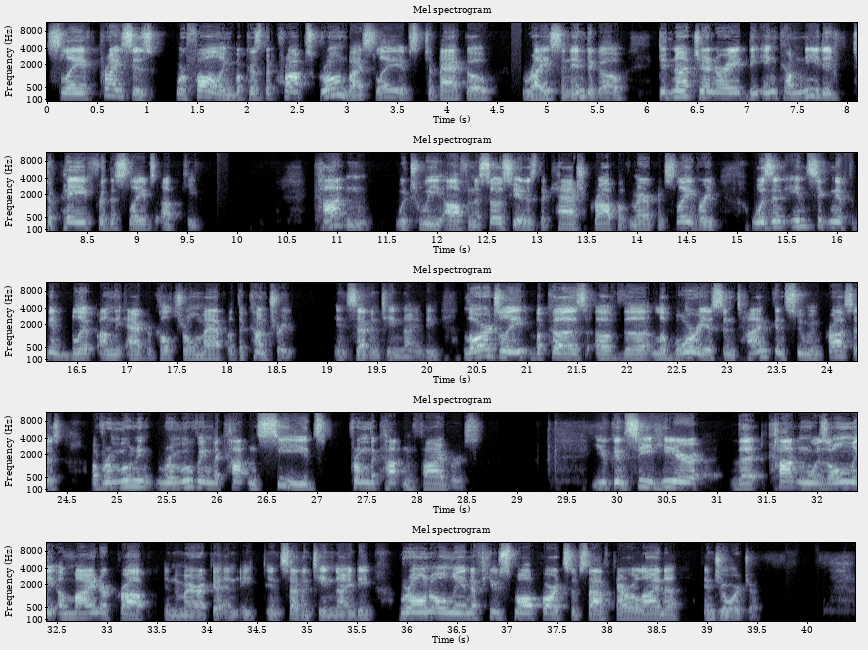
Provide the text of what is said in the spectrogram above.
Slave prices were falling because the crops grown by slaves, tobacco, rice, and indigo, did not generate the income needed to pay for the slave's upkeep. Cotton, which we often associate as the cash crop of American slavery, was an insignificant blip on the agricultural map of the country in 1790, largely because of the laborious and time-consuming process of removing, removing the cotton seeds from the cotton fibers. You can see here that cotton was only a minor crop in America in, in 1790, grown only in a few small parts of South Carolina and Georgia.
